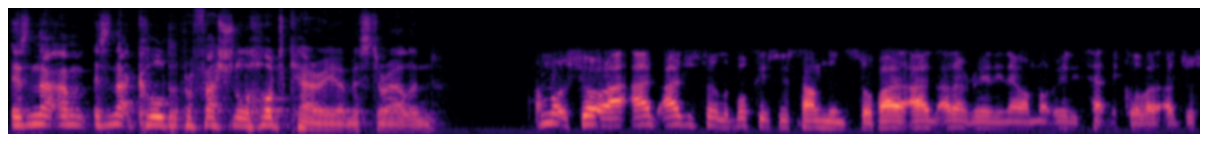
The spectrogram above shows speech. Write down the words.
Isn't that um? Isn't that called a professional hod carrier, Mister Allen? I'm not sure. I, I I just fill the buckets with sand and stuff. I I, I don't really know. I'm not really technical. I, I just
